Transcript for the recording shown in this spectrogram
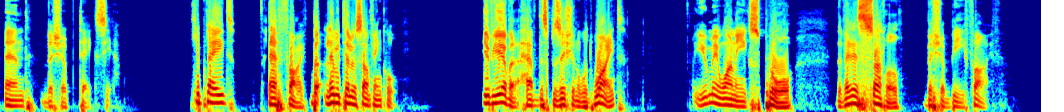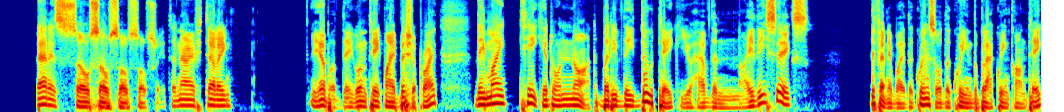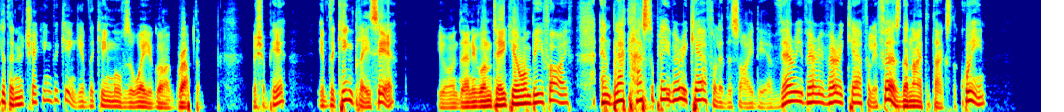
and bishop takes here. He played f5. But let me tell you something cool. If you ever have this position with white, you may want to explore the very subtle bishop b5. That is so, so, so, so sweet. And now if you're telling, yeah, but they're going to take my bishop, right? They might take it or not. But if they do take, you have the knight e6 defended by the queen. So the queen, the black queen can't take it. And you're checking the king. If the king moves away, you're going to grab the bishop here. If the king plays here, you, then you're going to take here on b5. And black has to play very carefully this idea. Very, very, very carefully. First, the knight attacks the queen.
